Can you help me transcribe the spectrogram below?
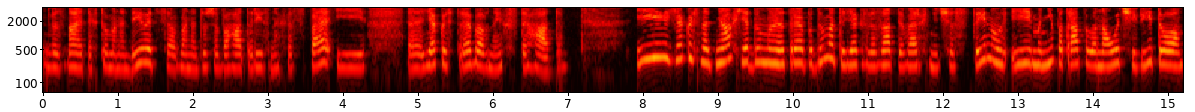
ви знаєте, хто мене дивиться, в мене дуже багато різних СП, і е, якось треба в них встигати. І якось на днях, я думаю, треба подумати, як зв'язати верхню частину. І мені потрапило на очі відео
